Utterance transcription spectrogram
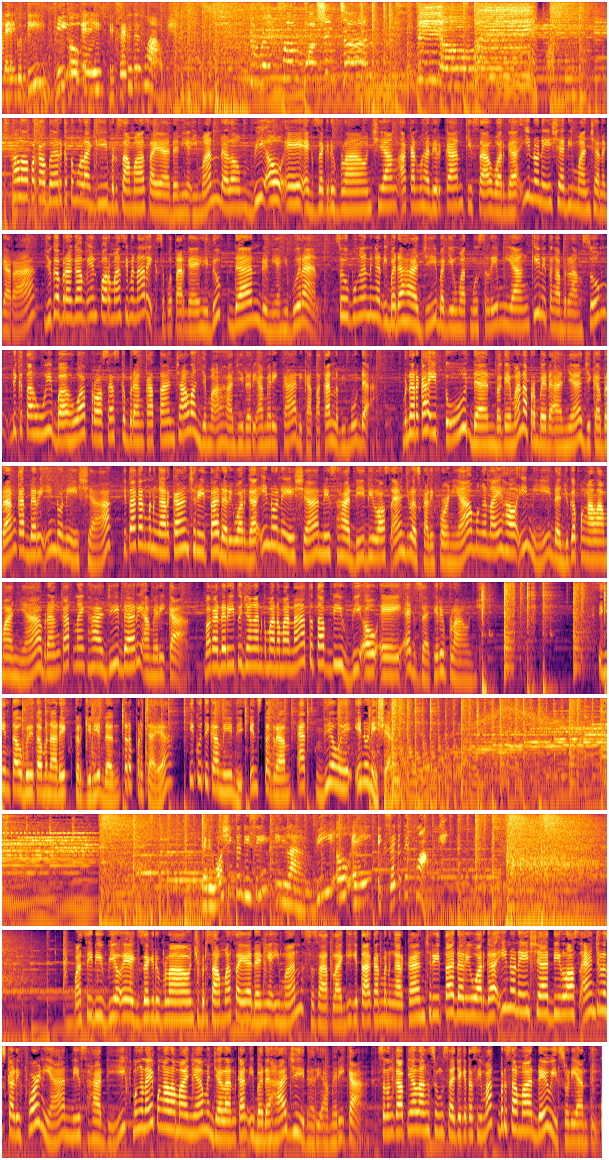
Anda ikuti VOA Executive Lounge. Direct from Washington, VOA. Halo apa kabar? Ketemu lagi bersama saya Dania Iman dalam VOA Executive Lounge yang akan menghadirkan kisah warga Indonesia di mancanegara, juga beragam informasi menarik seputar gaya hidup dan dunia hiburan. Sehubungan dengan ibadah haji bagi umat muslim yang kini tengah berlangsung, diketahui bahwa proses keberangkatan calon jemaah haji dari Amerika dikatakan lebih mudah. Benarkah itu dan bagaimana perbedaannya jika berangkat dari Indonesia? Kita akan mendengarkan cerita dari warga Indonesia Nis Hadi di Los Angeles, California mengenai hal ini dan juga pengalamannya berangkat naik haji dari Amerika. Maka dari itu jangan ke mana-mana, tetap di VOA Executive Lounge. Ingin tahu berita menarik, terkini, dan terpercaya? Ikuti kami di Instagram at Indonesia. Dari Washington DC, inilah VOA Executive Lounge. Masih di VOA Executive Lounge bersama saya Dania Iman. Sesaat lagi kita akan mendengarkan cerita dari warga Indonesia di Los Angeles, California, Nis Hadi, mengenai pengalamannya menjalankan ibadah haji dari Amerika. Selengkapnya langsung saja kita simak bersama Dewi Sulianti.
